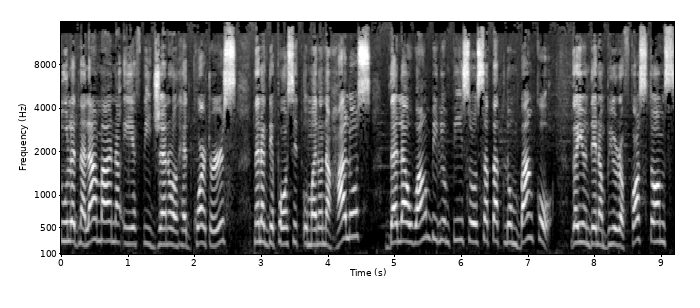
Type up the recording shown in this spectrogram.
Tulad na lamang ng AFP General Headquarters na nagdeposit umano ng halos 2 bilyong piso sa tatlong bangko gayon din ang Bureau of Customs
